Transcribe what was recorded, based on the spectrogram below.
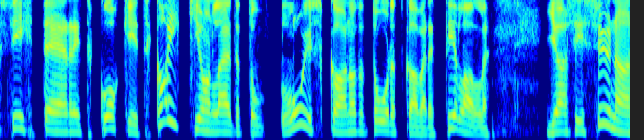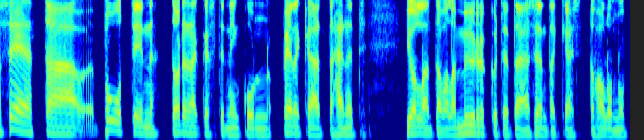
sihteerit, kokit, kaikki on laitettu luiskaan, otettu uudet kaverit tilalle. Ja siis syynä on se, että Putin todennäköisesti niin kuin pelkää, että hänet jollain tavalla myrkytetään ja sen takia sitten on halunnut,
